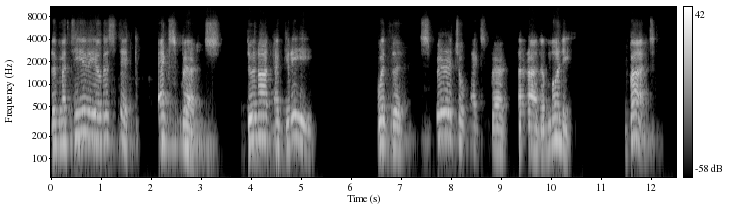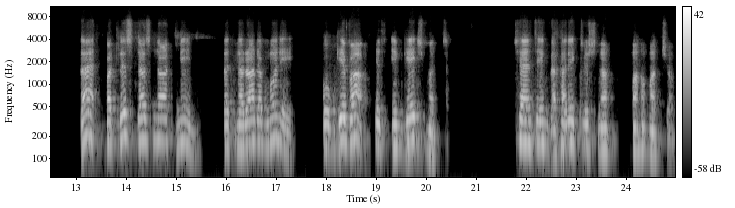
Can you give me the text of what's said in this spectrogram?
the materialistic experts do not agree with the spiritual expert Narada Muni. But that, but this does not mean that Narada Muni will give up his engagement chanting the Hare Krishna Mahamantra.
